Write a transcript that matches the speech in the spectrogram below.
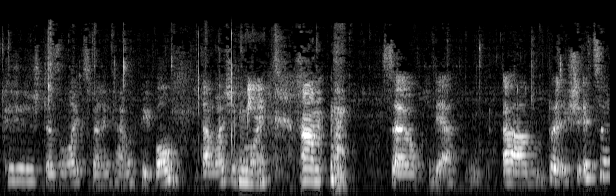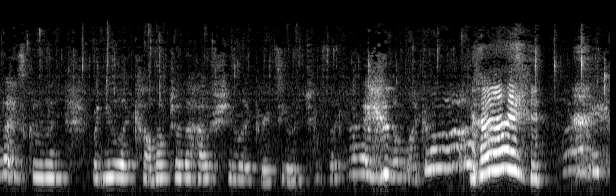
because she just doesn't like spending time with people that much anymore. Me. Um, So yeah, um, but sh it's so nice because then when you like come up to the house, she like greets you and she's like hi, and I'm like oh hi. hi.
